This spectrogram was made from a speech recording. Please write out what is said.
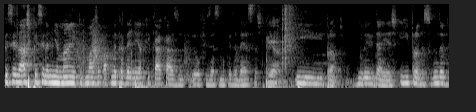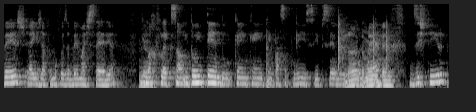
pensei, acho que pensei na minha mãe e tudo mais, epá, como é que a velha ia ficar caso eu fizesse uma coisa dessas. Yeah. E pronto, mudei de ideias. E pronto, a segunda vez, aí já foi uma coisa bem mais séria. Yeah. Uma reflexão, então entendo quem, quem, quem passa por isso e percebo Não, como também é entendo. desistir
